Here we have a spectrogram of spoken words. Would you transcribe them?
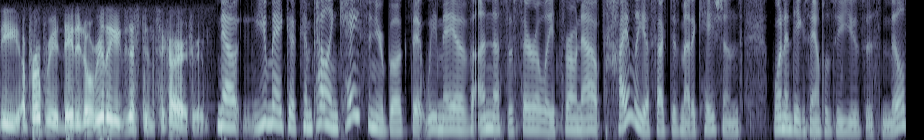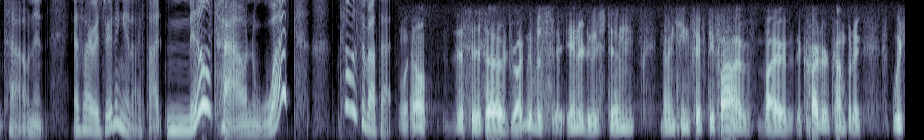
The appropriate data don't really exist in psychiatry. Now, you make a compelling case in your book that we may have unnecessarily thrown out highly effective medications. One of the examples you use is Miltown. And as I was reading it, I thought, Miltown? What? Tell us about that. Well, this is a drug that was introduced in 1955 by the Carter Company, which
